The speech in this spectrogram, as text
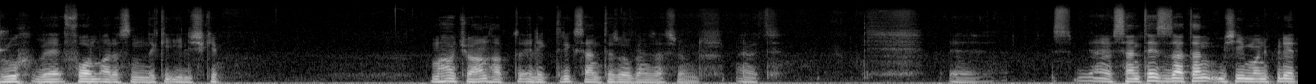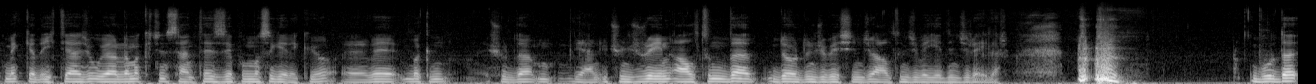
ruh ve form arasındaki ilişki. Mahaçoğan hattı elektrik sentez organizasyonudur. Evet. Ee, yani sentez zaten bir şeyi manipüle etmek ya da ihtiyacı uyarlamak için sentez yapılması gerekiyor. Ee, ve bakın şurada yani üçüncü reyin altında dördüncü, beşinci, altıncı ve yedinci reyler. Burada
